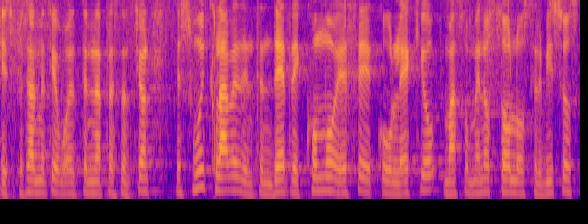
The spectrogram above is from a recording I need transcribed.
especialmente yo voy a tener una presentación. Es muy clave de entender de cómo ese colegio, más o menos todos los servicios,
